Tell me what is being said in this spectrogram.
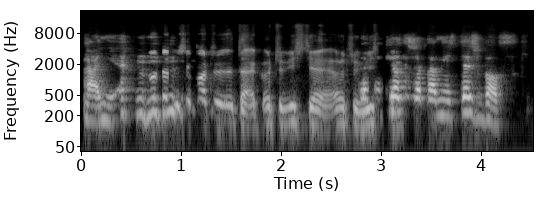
panie. Możemy się poczuć, tak, oczywiście, oczywiście. Piotrze, pan jest też boski.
